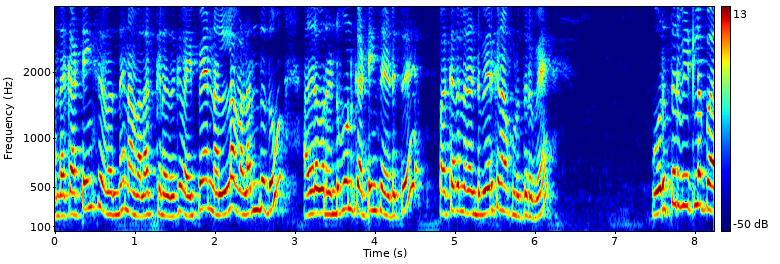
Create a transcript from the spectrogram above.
அந்த கட்டிங்ஸை வந்து நான் வளர்க்குறதுக்கு வைப்பேன். நல்லா வளர்ந்ததும் அதில் ஒரு ரெண்டு மூணு கட்டிங்ஸ் எடுத்து பக்கத்தில் ரெண்டு பேருக்கு நான் கொடுத்துருவேன். ஒருத்தர் வீட்டில் இப்போ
